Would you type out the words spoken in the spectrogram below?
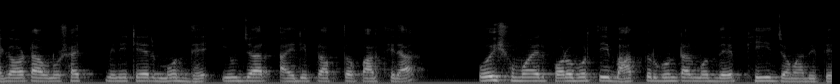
এগারোটা উনষাট মিনিটের মধ্যে ইউজার আইডি প্রাপ্ত প্রার্থীরা ওই সময়ের পরবর্তী বাহাত্তর ঘণ্টার মধ্যে ফি জমা দিতে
